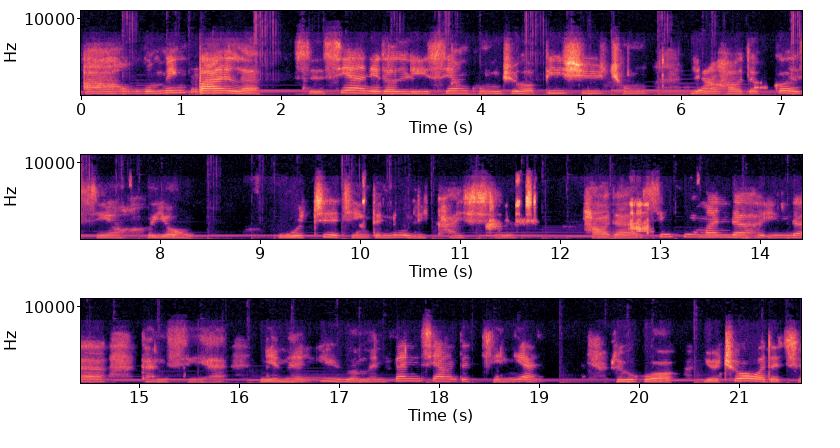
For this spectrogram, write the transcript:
啊，我明白了。实现你的理想工作，必须从良好的个性和永无止境的努力开始。好的，谢谢曼达和英达，感谢你们与我们分享的经验。如果有错误的词，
